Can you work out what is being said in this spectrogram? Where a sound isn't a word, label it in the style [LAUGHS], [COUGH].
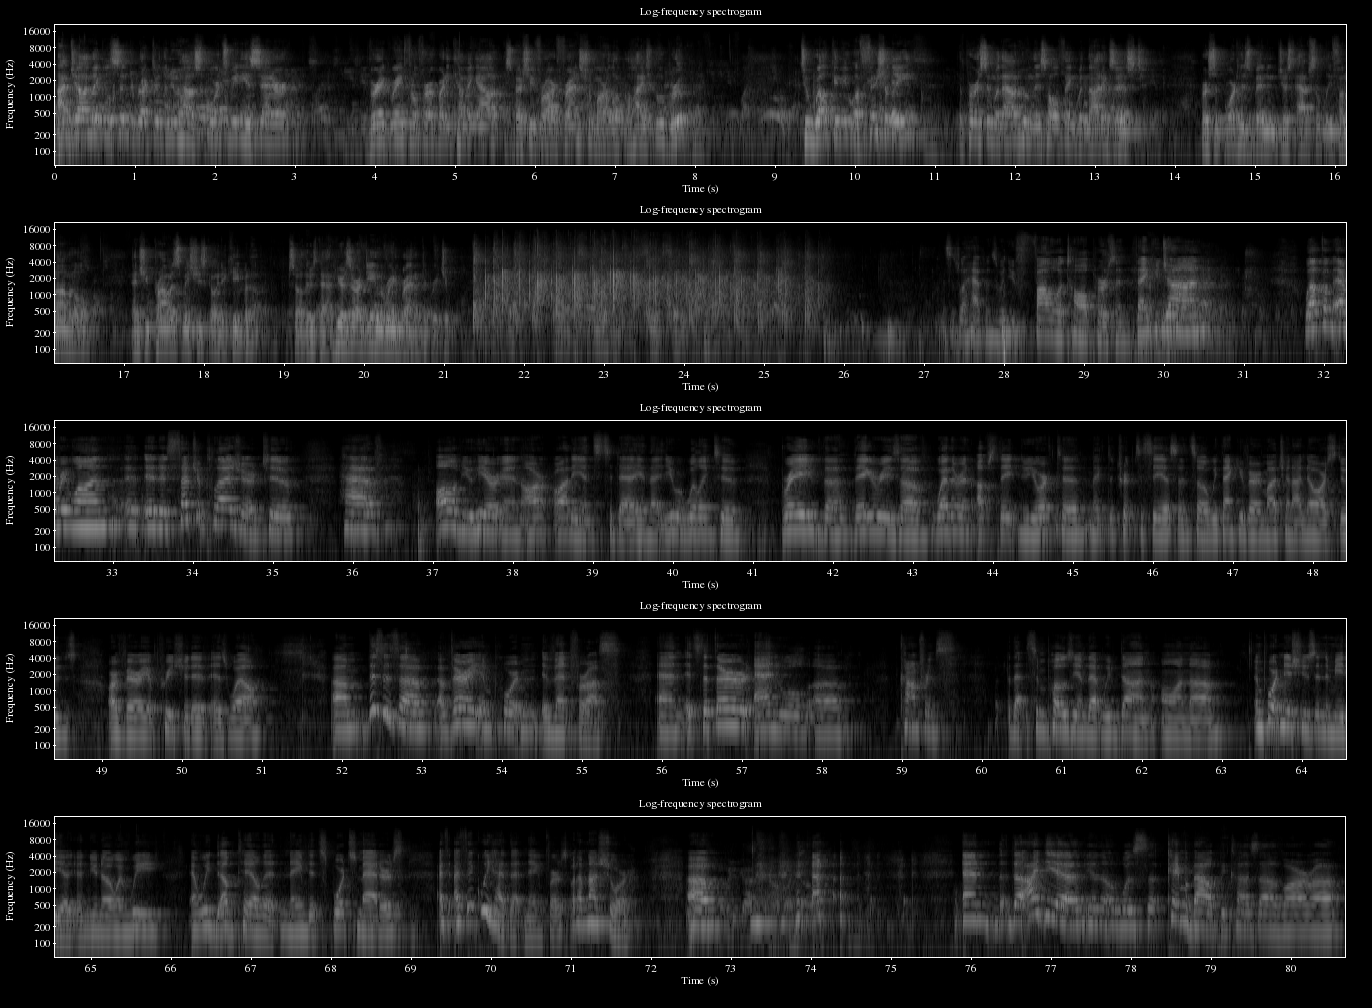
I'm John Nicholson, Director of the Newhouse Sports Media Center. Very grateful for everybody coming out, especially for our friends from our local high school group, to welcome you officially, the person without whom this whole thing would not exist. Her support has been just absolutely phenomenal, and she promised me she's going to keep it up. So there's that. Here's our Dean Lorraine Branham to greet you. Is what happens when you follow a tall person. Thank you, John. Welcome, everyone. It, it is such a pleasure to have all of you here in our audience today and that you were willing to brave the vagaries of weather in upstate New York to make the trip to see us. And so we thank you very much, and I know our students are very appreciative as well. Um, this is a, a very important event for us. And it's the third annual uh, conference, that symposium that we've done on uh, important issues in the media. And you know, and we and we dovetailed it, named it Sports Matters. I, th- I think we had that name first, but I'm not sure. Um, [LAUGHS] and the idea, you know, was uh, came about because of our uh,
